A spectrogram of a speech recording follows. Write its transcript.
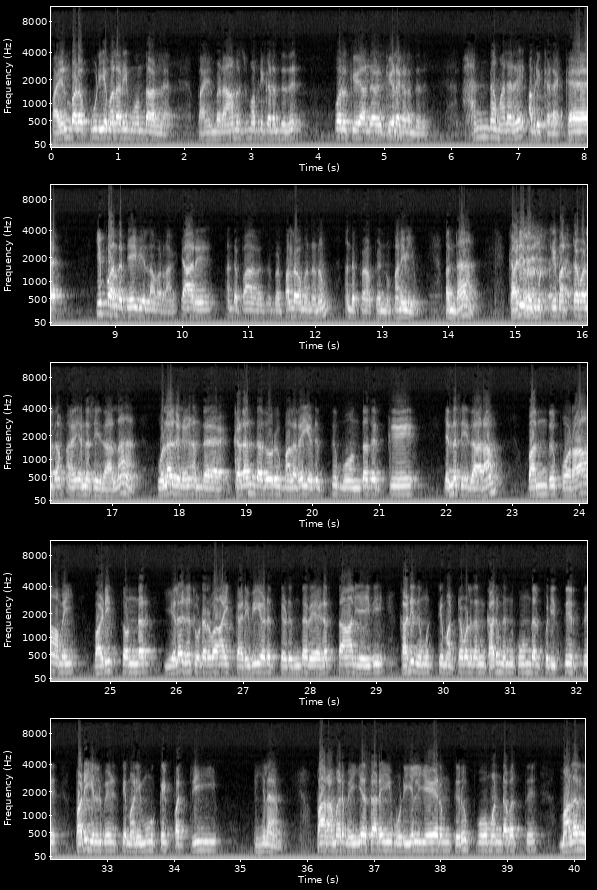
பயன்படக்கூடிய மலரை மோந்தார்ல. பயன்படாமல் சும்மா அப்படி கிடந்தது. ஒரு அந்த கீழே கிடந்தது. அந்த மலரை அப்படி கிடக்க. இப்ப அந்த தேவி எல்லாம் வர்றாங்க. யாரு? அந்த ப- பல்லவ மன்னனும் அந்த பெண்ணும் மனைவியும். வந்தா கடிதம் முற்றி மற்றவள்தான் அஹ், என்ன செய்தால்னா உலகனு அந்த கிடந்ததொரு மலரை எடுத்து மோந்ததற்கு என்ன செய்தாராம்? வந்து பொறாமை வடித்தொண்டர் இலகு தொடர்வாய் கருவி எடுத்தெடுந்த வேகத்தால் எய்தி கடிது முற்றி மற்றவள்தன் கருமென் கூந்தல் பிடித்தீர்த்து படியில் வீழ்த்தி மணிமூக்கை பற்றி. பரமர் மெய்ய சடை முடியில் ஏறும் திருப்பூ மண்டபத்து மலர்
